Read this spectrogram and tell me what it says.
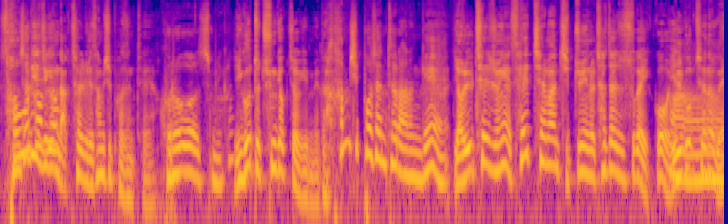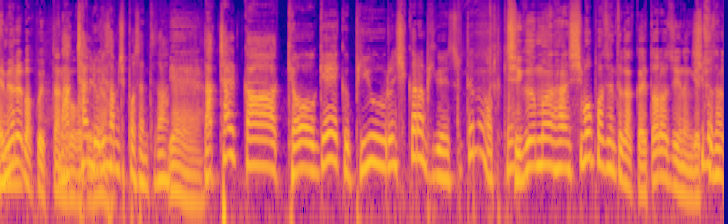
서울이 지금 낙찰률이 30%예요. 그렇습니까? 이것도 충격적입니다. 30%라는 게 열채 중에 세 채만 집주인을 찾아줄 수가 있고 채는 아. 외면을 받고 있다는 낙찰률이 거거든요. 30%다. 예. 낙찰 가격의 그 비율은 시가랑 비교했을 때는 어떻게? 지금은 한 15% 가까이 떨어지는 게 15, 추상,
